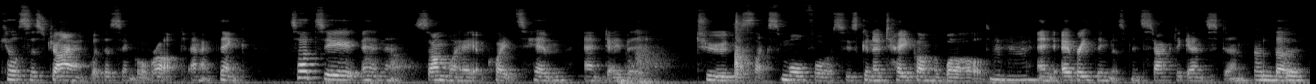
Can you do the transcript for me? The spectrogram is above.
kills this giant with a single rock. And I think Tsotsi, in some way, equates him and David to this like small force who's going to take on the world Mm-hmm. and everything that's been stacked against him. and But the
